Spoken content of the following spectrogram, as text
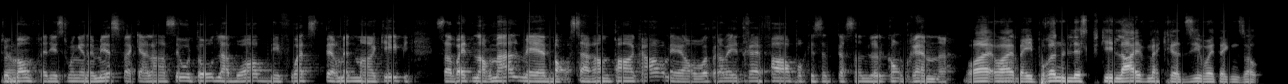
tout le monde fait des swing and a miss. Fait qu'à lancer autour de la boîte, des fois, tu te permets de manquer puis ça va être normal, mais bon, ça rentre pas encore, mais on va travailler très fort pour que cette personne-là le comprenne. Ouais, ouais, ben il pourra nous l'expliquer live mercredi, il va être avec nous autres.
